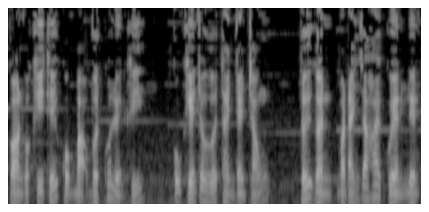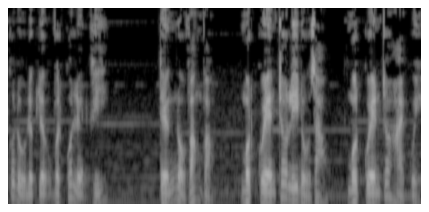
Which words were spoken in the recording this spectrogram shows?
còn có khí thế cuồng bạo vượt qua luyện khí, cũng khiến cho Hứa Thành nhanh chóng tới gần và đánh ra hai quyền liền có đủ lực lượng vượt qua luyện khí. Tiếng nổ vang vọng, một quyền cho Ly Đồ giáo, một quyền cho Hải Quỷ.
